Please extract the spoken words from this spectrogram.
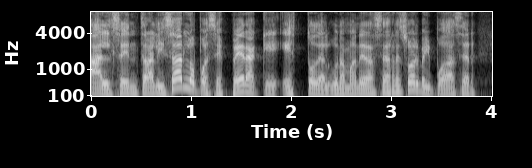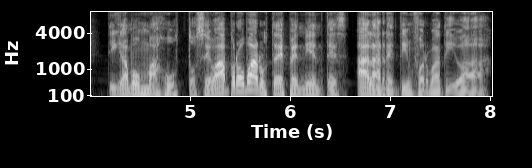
Al centralizarlo, pues se espera que esto de alguna manera se resuelva y pueda ser, digamos, más justo. Se va a aprobar, ustedes pendientes a la red informativa.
